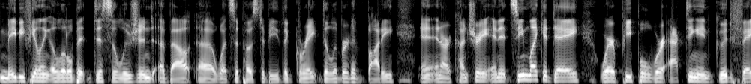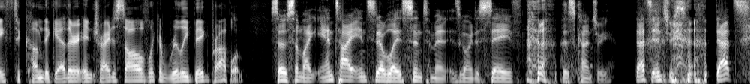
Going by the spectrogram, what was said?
maybe feeling a little bit disillusioned about uh, what's supposed to be the great deliberative body in, in, our country. And it seemed like a day where people were acting in good faith to come together and try to solve like a really big problem. So some like anti NCAA sentiment is going to save this country. That's interesting. That's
